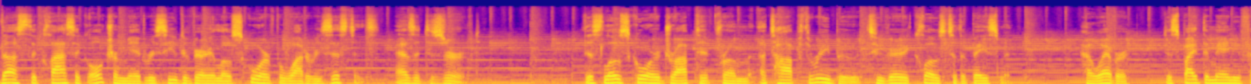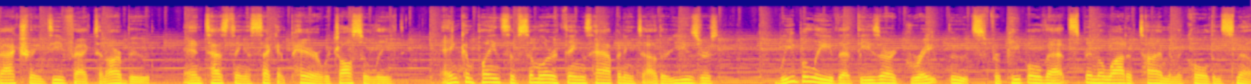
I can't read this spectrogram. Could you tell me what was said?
Thus, the classic Ultra Mid received a very low score for water resistance, as it deserved. This low score dropped it from a top 3 boot to very close to the basement. However, despite the manufacturing defect in our boot and testing a second pair which also leaked, and complaints of similar things happening to other users, we believe that these are great boots for people that spend a lot of time in the cold and snow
